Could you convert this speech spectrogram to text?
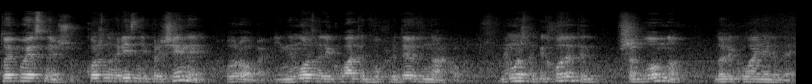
Той пояснив, що в кожного різні причини хвороби, і не можна лікувати двох людей одинаково. Не можна підходити шаблонно до лікування людей.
